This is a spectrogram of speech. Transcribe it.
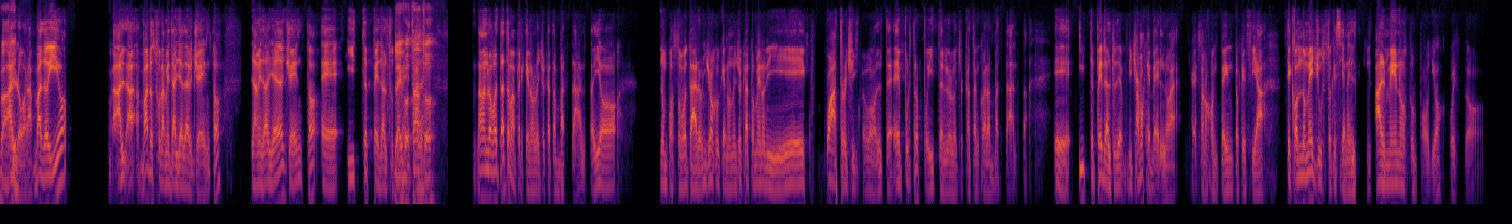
vai. Allora, vado io, alla- vado sulla medaglia d'argento. La medaglia d'argento è Hit Pedal to the L'hai Metal. votato? Non l'ho votato, ma perché non l'ho giocato abbastanza. Io non posso votare un gioco che non ho giocato meno di 4-5 volte e purtroppo Hit non l'ho giocato ancora abbastanza. E Hit Pedal to the... diciamo che è bello, eh. cioè, sono contento che sia, secondo me è giusto che sia nel, almeno sul podio questo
